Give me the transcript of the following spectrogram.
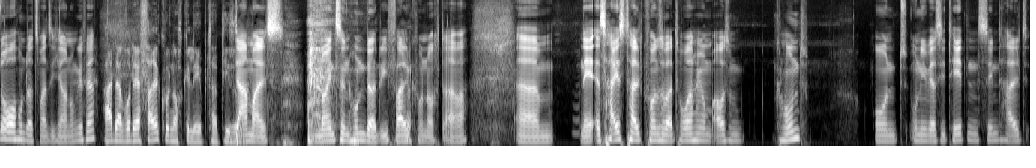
oh, 120 Jahren ungefähr. Ah, da wo der Falco noch gelebt hat. Diese. Damals, 1900, wie Falco noch da war. Ähm, nee, es heißt halt Konservatorium aus dem Grund, und Universitäten sind halt,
